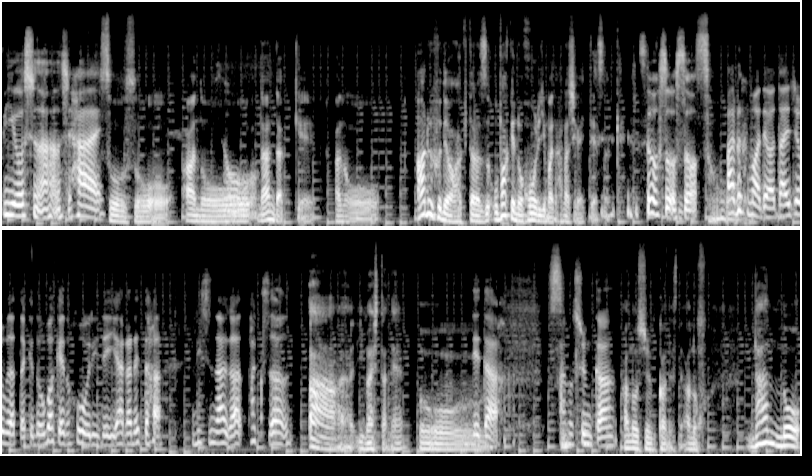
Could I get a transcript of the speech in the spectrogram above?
美容師の話はい。そうそう。あのそーなんだっけ。あのーアルフでは飽き足らずお化けのホーリーまで話がいったやつだっけ？そうそうそう。アルフまでは大丈夫だったけどお化けのホーリーでやられたリスナーがたくさんああいましたね。うん出た。あの瞬間。あの瞬間ですね。あの何の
